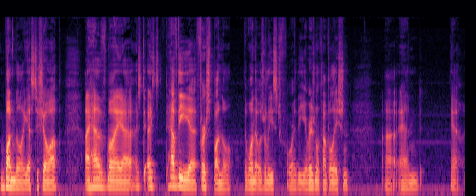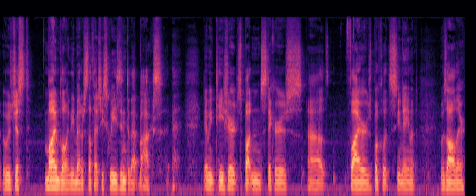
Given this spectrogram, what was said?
bundle, I guess, to show up. I have my uh, I have the uh, first bundle, the one that was released for the original compilation, uh, and yeah, it was just mind blowing the amount of stuff that she squeezed into that box. I mean, T-shirts, buttons, stickers, flyers, booklets, you name it, it was all there.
